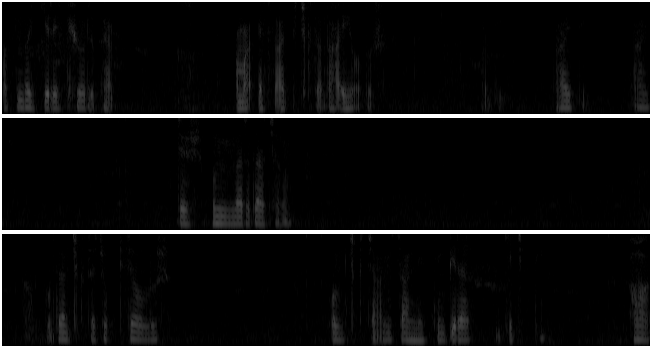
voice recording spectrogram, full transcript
Aslında gerekiyordu Pam. Ama efsane bir çıksa daha iyi olur. Haydi. Haydi. Dur bunları da açalım. Buradan çıksa çok güzel olur. Oğlum çıkacağını zannettim. Biraz gecikti. Ha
